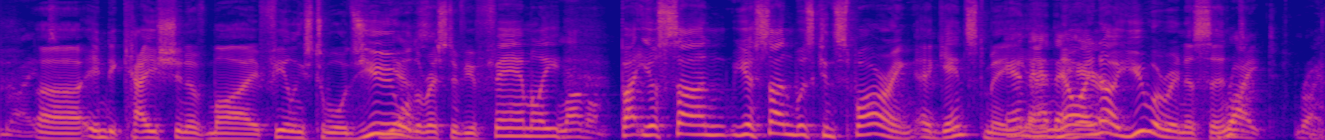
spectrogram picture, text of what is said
Right. uh, indication of my feelings towards you or the rest of your family. Love 'em. But your son, your son was conspiring against me. And the now I know you were innocent. Right. Right.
